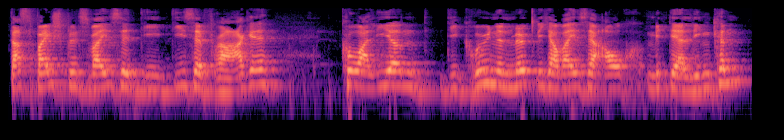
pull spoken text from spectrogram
dass beispielsweise die, diese Frage, koalieren die Grünen möglicherweise auch mit der Linken,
